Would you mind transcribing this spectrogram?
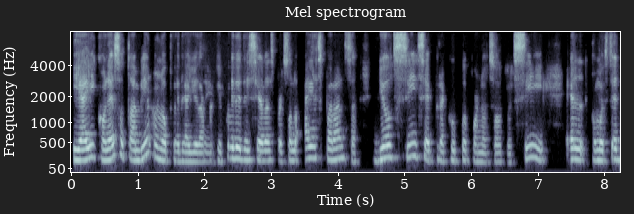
Y ahí con eso también uno puede ayudar, porque puede decir a las personas, hay esperanza, Dios sí se preocupa por nosotros, sí, Él, como usted,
